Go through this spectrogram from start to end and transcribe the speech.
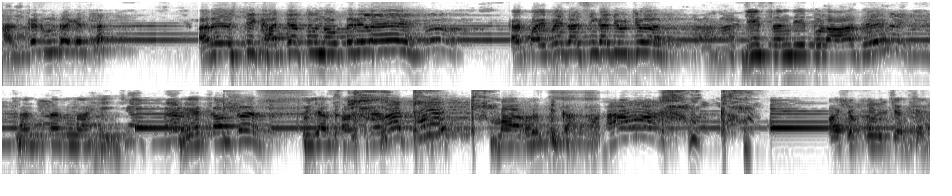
हलकट हुंडा घेतला. अरे एसटी खात्यात तू नोकरीला आहे. काय पाय पाय जाशील का ड्युटीवर? जी संधी तुला आज आहे नंतर नाही. एक काम कर तुझ्या सासऱ्याला तू मारुती का अशोकने विचार केला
